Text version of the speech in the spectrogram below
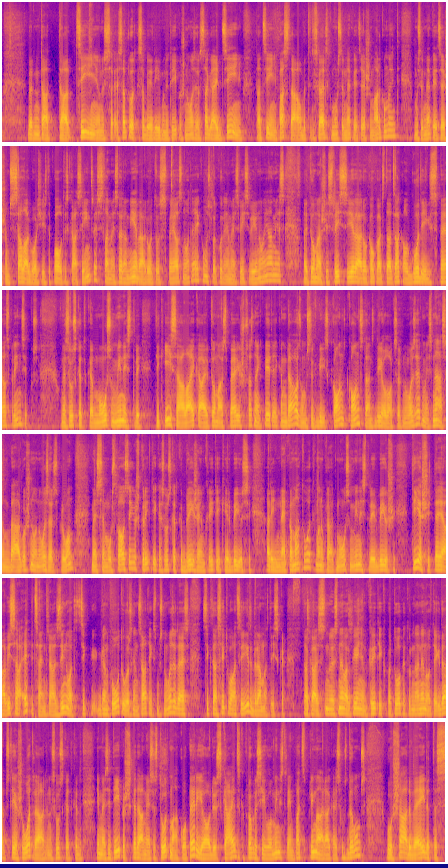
Bet nu, tā, tā cīņa, un es, es saprotu, ka sabiedrība un īpaši nozara sagaida cīņu, tā cīņa pastāv. Bet ir skaidrs, ka mums ir nepieciešami argumenti, mums ir nepieciešams salāgot šīs politiskās intereses, lai mēs varam ievērot tos spēles noteikumus, par kuriem mēs visi vienojāmies, lai tomēr šis viss ievēro kaut kādus tādus atkal godīgus spēles principus. Un es uzskatu, ka mūsu ministri tik īsā laikā ir spējuši sasniegt pietiekami daudz. Mums ir bijis kon konstants dialogs ar nozari. Mēs neesam bēguši no nozares prom. Mēs esam uzklausījuši kritiku. Es uzskatu, ka brīžiem kritika ir bijusi arī nepamatota. Manuprāt, mūsu ministri ir bijuši tieši tajā visā epicentrā, zinot, cik gan kultūras, gan satiksmes nozarēs, cik tā situācija ir dramatiska. Tā kā es, nu, es nevaru pieņemt kritiku par to, ka tur nenotiek darbs tieši otrādi. Un es uzskatu, ka, ja mēs īpaši skatāmies uz turpmāko periodu, ir skaidrs, ka progresīvo ministriem pats primārākais uzdevums būs šāda veida, tas,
